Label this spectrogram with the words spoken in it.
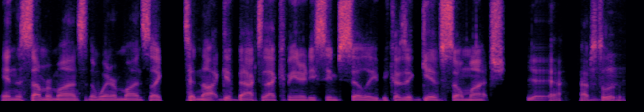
in the summer months and the winter months. Like to not give back to that community seems silly because it gives so much. Yeah, absolutely.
